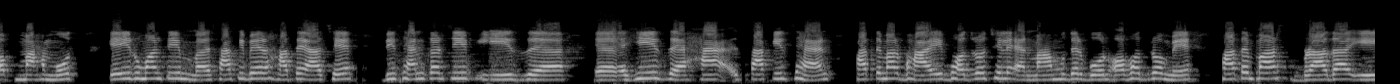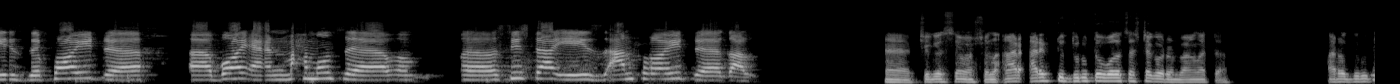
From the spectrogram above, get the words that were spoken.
of Mahmud. এই রুমালটি সাকিবের হাতে আছে। This handkerchief is his Sakib's hand ফাতেমার ভাই ভদ্র ছেলে এন্ড মাহমুদের বোন অভদ্র মেয়ে। ফাতেমার brother is floyd boy and Mahmud's sister is unfloyd girl হ্যাঁ ঠিক আছে মাশাআল্লাহ। আর আরেকটু দ্রুত বলার চেষ্টা করুন বাংলাটা। আরও দ্রুত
